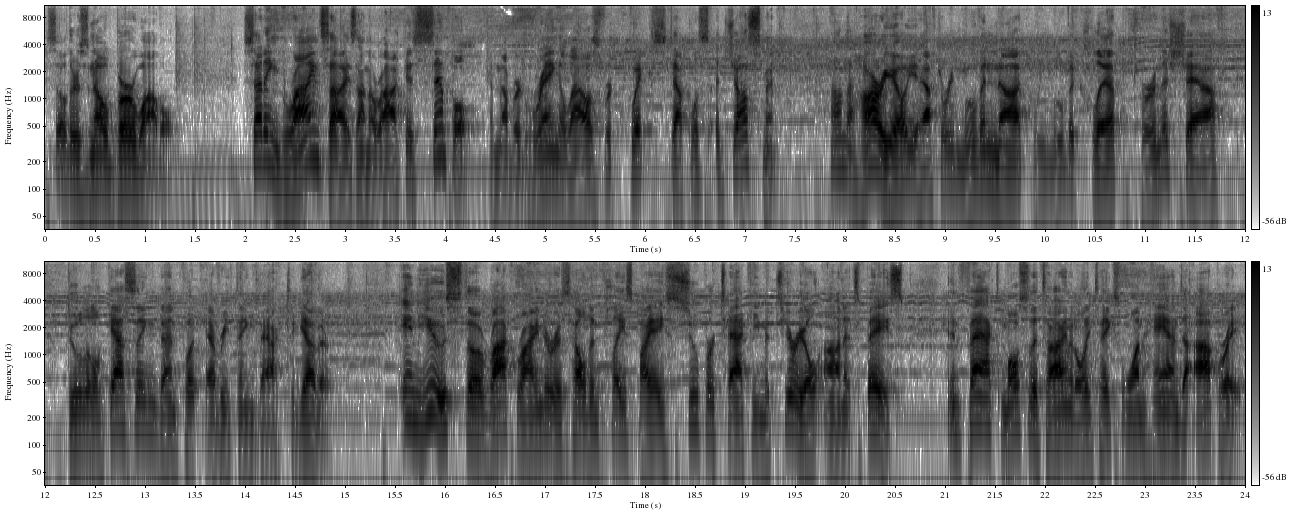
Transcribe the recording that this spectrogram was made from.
so there's no burr wobble. Setting grind size on the ROK is simple. A numbered ring allows for quick stepless adjustment. On the Hario, you have to remove a nut, remove a clip, turn the shaft, do a little guessing, then put everything back together. In use, the ROK grinder is held in place by a super tacky material on its base. In fact, most of the time it only takes one hand to operate.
